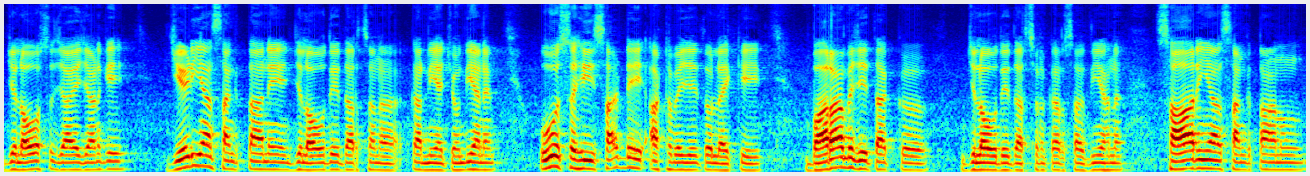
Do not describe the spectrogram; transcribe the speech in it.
ਜਲੌ ਸਜਾਏ ਜਾਣਗੇ। ਜਿਹੜੀਆਂ ਸੰਗਤਾਂ ਨੇ ਜਲੌ ਦੇ ਦਰਸ਼ਨ ਕਰਨੀਆਂ ਚਾਹੁੰਦੀਆਂ ਨੇ, ਉਹ ਸਹੀ 8:30 ਵਜੇ ਤੋਂ ਲੈ ਕੇ 12 ਵਜੇ ਤੱਕ ਜਲੌ ਦੇ ਦਰਸ਼ਨ ਕਰ ਸਕਦੀਆਂ ਹਨ। ਸਾਰੀਆਂ ਸੰਗਤਾਂ ਨੂੰ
